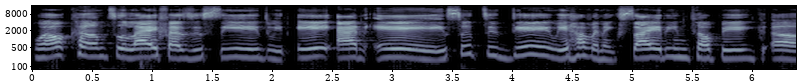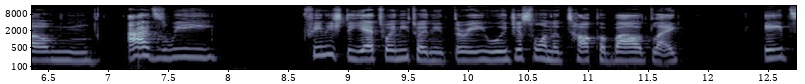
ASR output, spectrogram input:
Welcome to Life as We See It with A and A. So today we have an exciting topic. Um, as we finish the year 2023, we just want to talk about like eight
